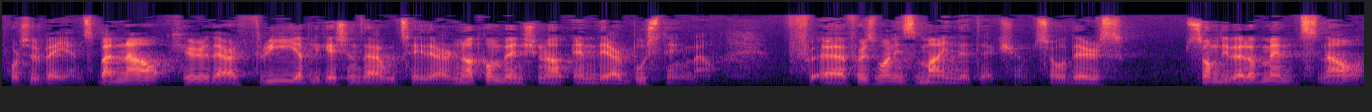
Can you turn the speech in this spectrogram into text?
for surveillance. But now here there are three applications that I would say that are not conventional and they are boosting now uh, first one is mine detection. So there's some developments now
